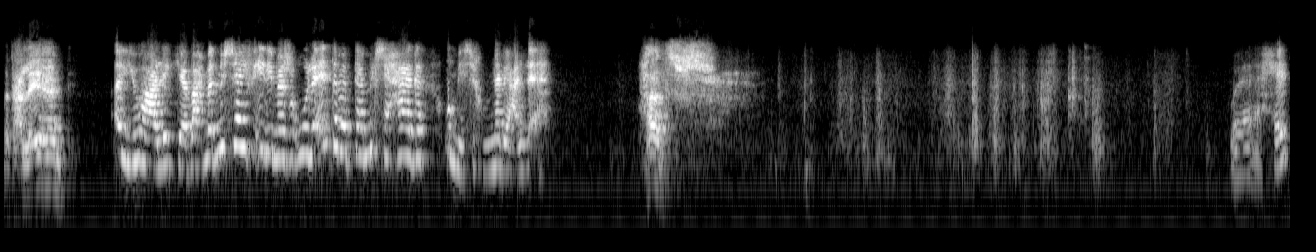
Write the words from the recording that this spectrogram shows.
ما تعلقيها انت. أيوه عليك يا أبو أحمد مش شايف ايدي مشغولة انت ما بتعملش حاجة. قوم يا شيخ والنبي علقها. حاضر واحد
